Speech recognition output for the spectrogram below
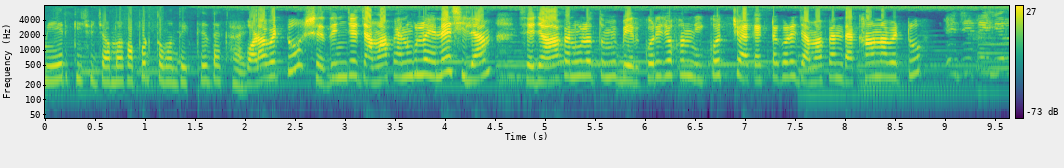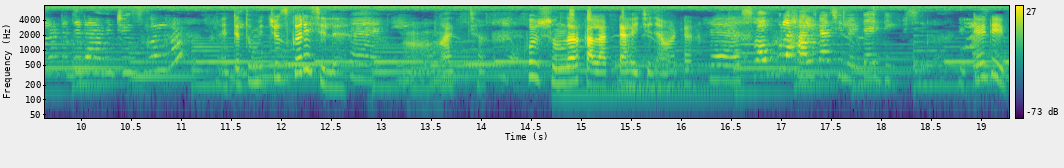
মেয়ের কিছু জামা কাপড় তোমাদেরকে দেখায় বড় বেটু সেদিন যে জামা প্যান্টগুলো এনেছিলাম, সেই জামা প্যান্টগুলো তুমি বের করে যখন ই করছ এক একটা করে জামা প্যান্ট দেখাও না বেটু। এই যেটা ইয়েলোটা যেটা আমি চুজ করলাম। এটা তুমি চুজ করেছিলে? হ্যাঁ আচ্ছা। খুব সুন্দর কালারটা হয়েছে জামাটার হ্যাঁ সবগুলো হালকা ছিল এটাই ডিপ ছিল। এটাই ডিপ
